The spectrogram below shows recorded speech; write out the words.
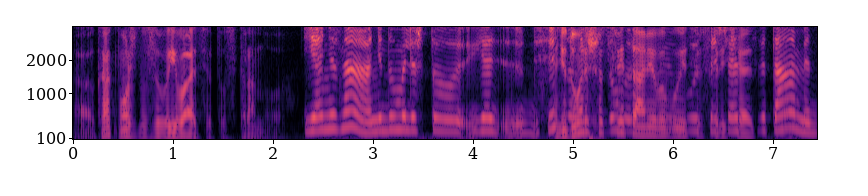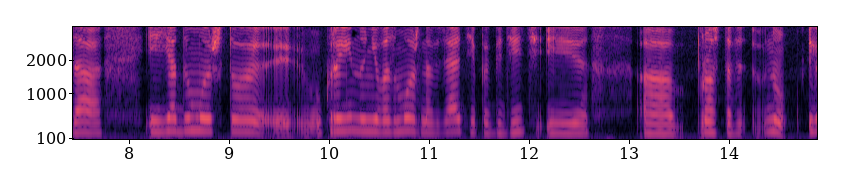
Э, как можно завоевать эту страну? Я не знаю, они думали, что я действительно... Они думали, что думаю, цветами вы будете встречать. встречать цветами, да. да. И я думаю, что Украину невозможно взять и победить, и просто, ну, и,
